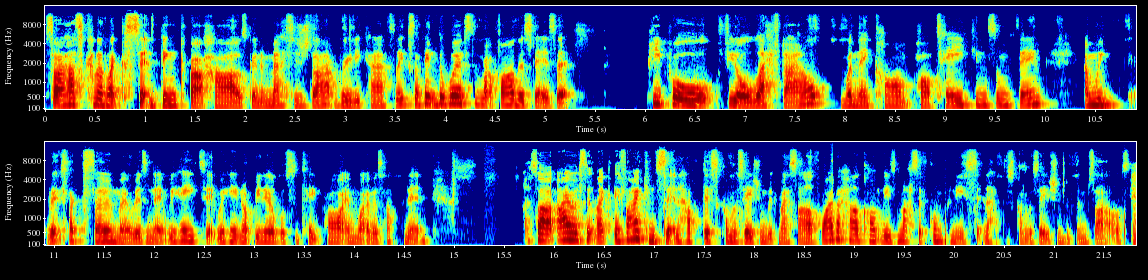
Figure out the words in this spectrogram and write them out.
So I had to kind of like sit and think about how I was going to message that really carefully. Because I think the worst thing about Father's Day is that people feel left out when they can't partake in something. And we, it's like FOMO, isn't it? We hate it. We hate not being able to take part in whatever's happening. So I always think like if I can sit and have this conversation with myself, why the hell can't these massive companies sit and have this conversation with themselves?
